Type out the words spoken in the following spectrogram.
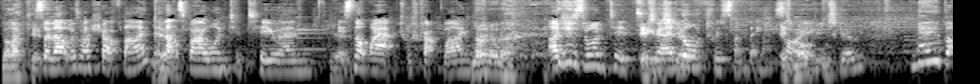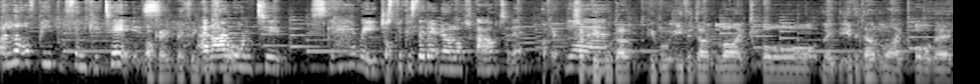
Like it. So that was my strap line, Yeah. and that's why I wanted to. Um, Yeah. It's not my actual strap line. no, no, no. I just wanted to uh, launch with something. Is Sorry. marketing scary? No, but a lot of people think it is. Okay, they think and it's I not. want it scary just Okay. because they don't know a lot about it. Okay, so people don't people either don't like or they either don't like or they're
